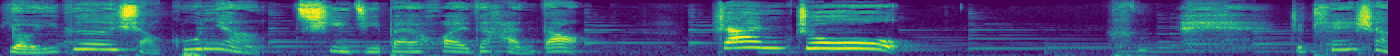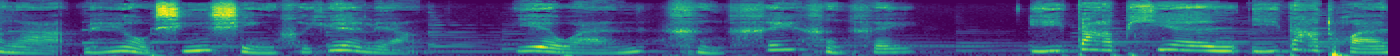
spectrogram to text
有一个小姑娘气急败坏的喊道：“站住！” 这天上啊，没有星星和月亮，夜晚很黑很黑，一大片一大团，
